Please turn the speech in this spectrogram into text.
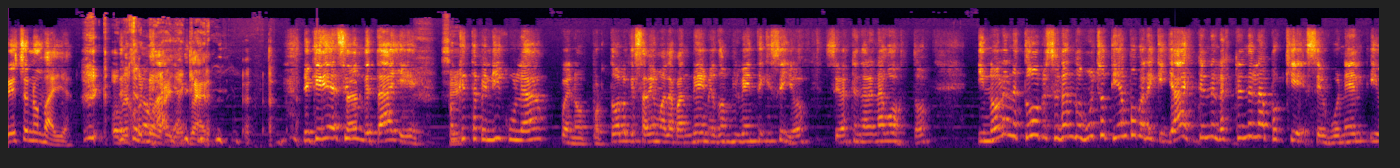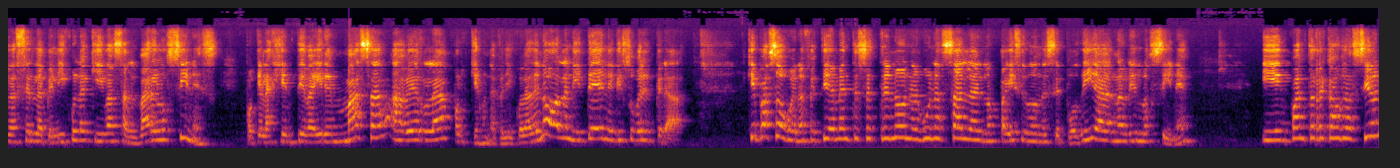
De hecho, no vaya. O mejor no, vaya, claro. Yo quería decir un detalle, porque esta película, bueno, por todo lo que sabemos de la pandemia, 2020, qué sé yo, se va a estrenar en agosto, y Nolan estuvo presionando mucho tiempo para que ya estrenenla, estrenenla, porque según él iba a ser la película que iba a salvar a los cines, porque la gente va a ir en masa a verla, porque es una película de Nolan y Tenet y súper esperada. ¿Qué pasó? Bueno, efectivamente se estrenó en algunas salas en los países donde se podían abrir los cines, y en cuanto a recaudación,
